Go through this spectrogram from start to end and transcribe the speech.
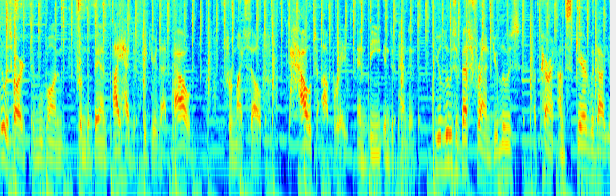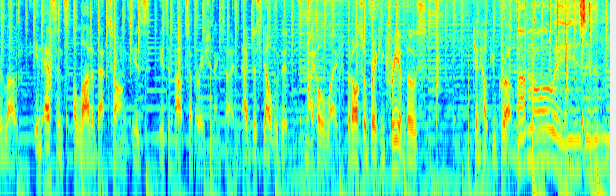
It was hard to move on from the band. I had to figure that out for myself, how to operate and be independent. You lose a best friend, you lose a parent. I'm scared without your love. In essence, a lot of that song is, is about separation anxiety. I've just dealt with it my whole life, but also breaking free of those can help you grow. I'm always in.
